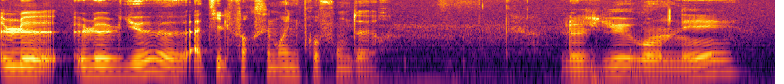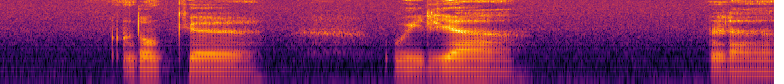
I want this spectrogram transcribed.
Le, le lieu euh, a-t-il forcément une profondeur? Le lieu où on est, donc euh, où il y a la,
